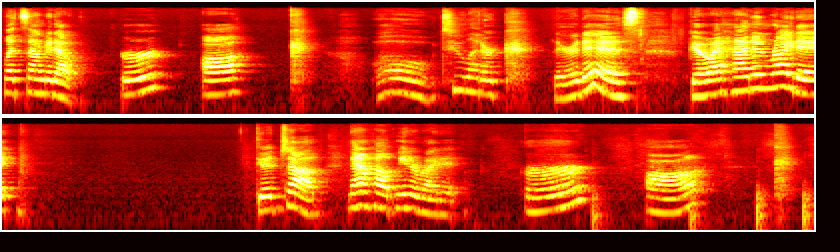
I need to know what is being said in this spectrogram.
Let's sound it out. Er, ah, k. Whoa, two letter k. There it is. Go ahead and write it. Good job. Now help me to write it. Er, ah, k.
